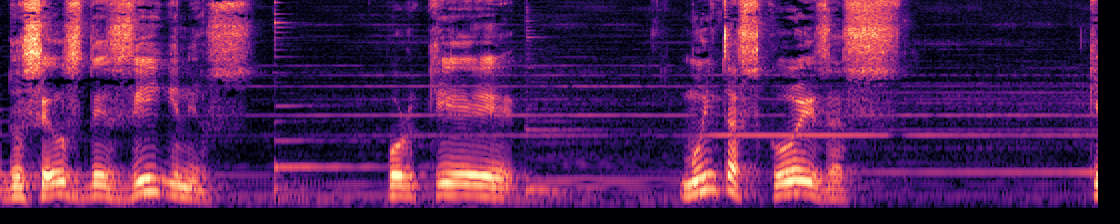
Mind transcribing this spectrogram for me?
dos seus desígnios, porque muitas coisas que,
